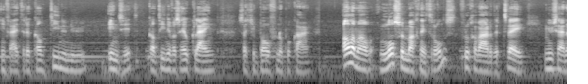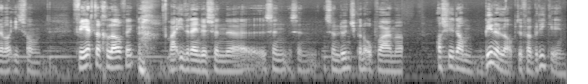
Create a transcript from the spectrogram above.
in feite de kantine nu in zit. De kantine was heel klein, zat je bovenop elkaar. Allemaal losse magnetrons. Vroeger waren er twee, nu zijn er wel iets van 40 geloof ik. waar iedereen dus zijn, eh, zijn, zijn, zijn lunch kan opwarmen. Als je dan binnenloopt de fabriek in,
